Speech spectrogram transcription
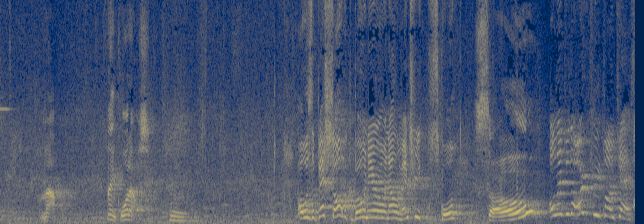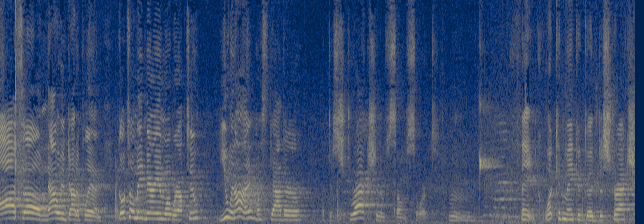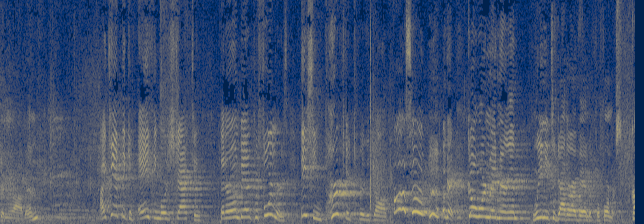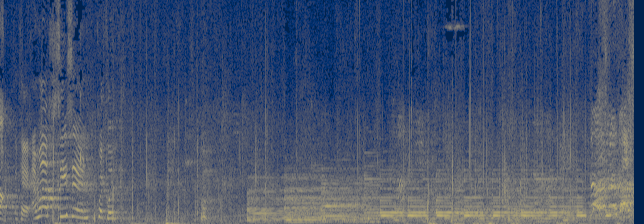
Nah. Think, what else? Hmm. I was the best shot with the bow and arrow in elementary school. So? I'll enter the archery contest. Awesome! Now we've got a plan. Go tell Maid Marion what we're up to. You and I must gather a distraction of some sort. Hmm. Think, what could make a good distraction, Robin? I can't think of anything more distracting than our own band of performers. They seem perfect for the job. Awesome! Okay, go warn Maid Marion. We need to gather our band of performers. Come, Okay, I'm off. See you soon. quickly. Faster, faster,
